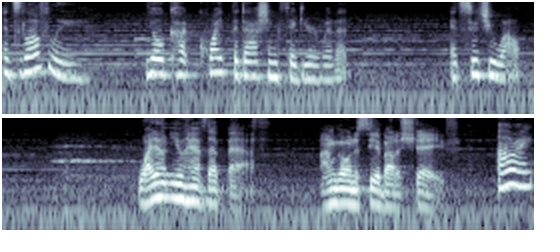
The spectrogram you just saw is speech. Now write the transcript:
It's lovely. You'll cut quite the dashing figure with it. It suits you well. Why don't you have that bath? I'm going to see about a shave. All right.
